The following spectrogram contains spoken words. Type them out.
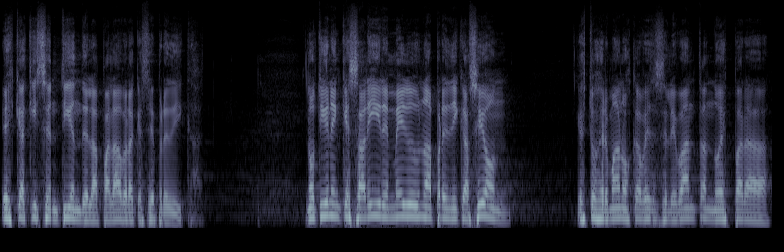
es que aquí se entiende la palabra que se predica. No tienen que salir en medio de una predicación Estos hermanos que a veces se levantan no es para,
